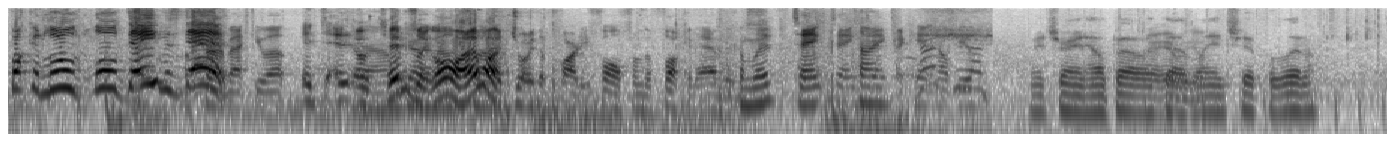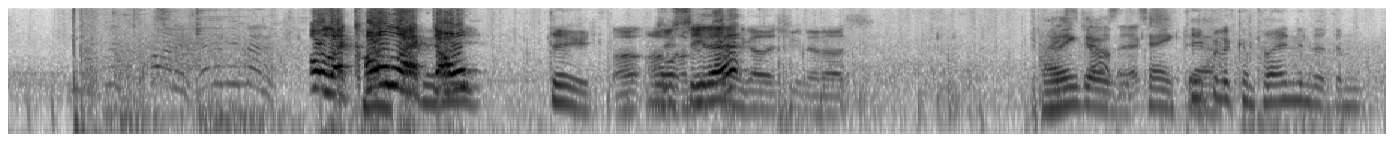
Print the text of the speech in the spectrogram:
Fucking little little Dave is dead. back you up. It, it- oh, Yeah, I'm Tim's like, going oh, I want to join the party. Fall from the fucking heavens. Come with. Tank, tank, Tank. tank. I can't help you. I'm gonna try and help out with Alright, here we that go. land ship a little. Spotted. Enemy medic. Oh, that collat, though. Dude, Uh, you I'm see that? The guy that's shooting at us. I think that was the tank. people there. are complaining that the,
